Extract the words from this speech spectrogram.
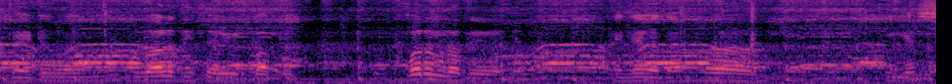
Straight ఇవాళ తీశారు వీడు పాపం. ఎవ్వరు ఈరోజు. ఇదే కదా. ఎస్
